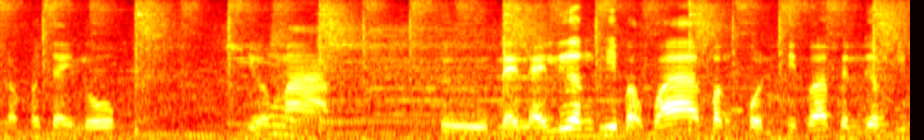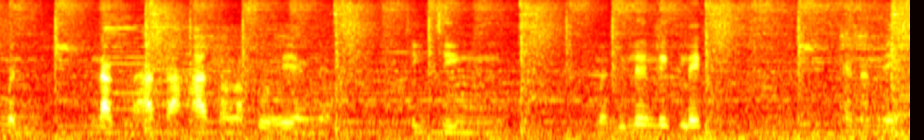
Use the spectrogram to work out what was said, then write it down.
เราเข้าใจโลกเยอะมาก คือหลาย ๆ เรื่องที่แบบว่าบางคนคิดว่าเป็นเรื่องที่มันหนักหนาสาหัสสำหรับตัวเองเนี่ย จริง ๆ มันเป็นเรื่องเล็กๆแค่นั้นเอง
